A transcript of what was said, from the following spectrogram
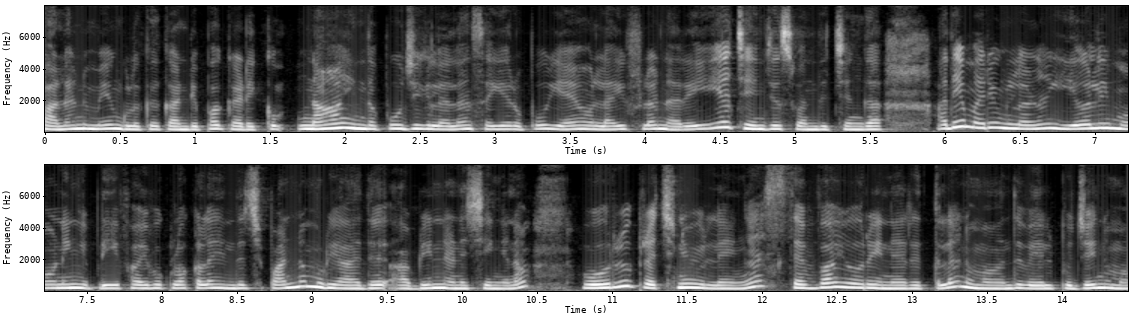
பலனுமே உங்களுக்கு கண்டிப்பாக கிடைக்கும். நான் இந்த பூஜைகளெல்லாம் செய்கிறப்போ என் லைஃப்பில் நிறைய சேஞ்சஸ் வந்துச்சுங்க. அதே மாதிரி உங்களெல்லாம் ஏர்லி மார்னிங் இப்படி ஃபைவ் ஓ கிளாக்கெல்லாம் எந்திரிச்சு பண்ண முடியாது அப்படின்னு நினச்சிங்கன்னா ஒரு பிரச்சனையும் இல்லைங்க. செவ்வாய் ஓரை நேரத்தில் நம்ம வந்து வேல் பூஜை நம்ம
